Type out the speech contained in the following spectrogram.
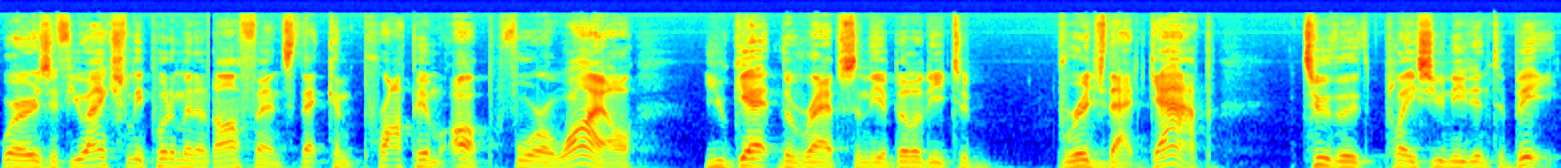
Whereas if you actually put him in an offense that can prop him up for a while, you get the reps and the ability to bridge that gap to the place you need him to be,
